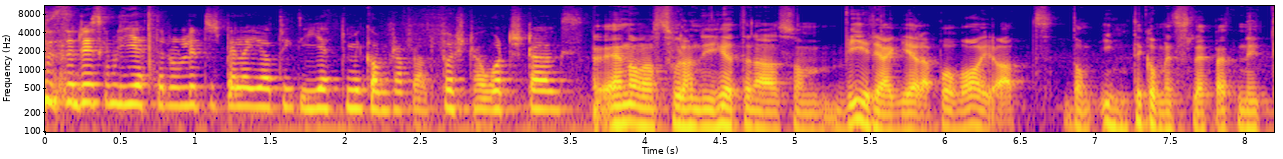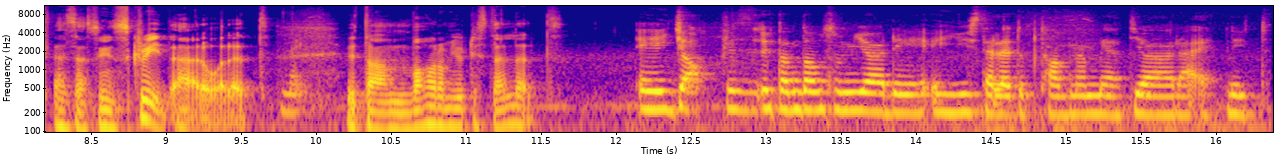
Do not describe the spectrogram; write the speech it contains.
så det ska bli jätteroligt att spela. Jag tyckte jättemycket om framförallt första Watch Dogs. En av de stora nyheterna som vi reagerade på var ju att de inte kommer att släppa ett nytt Assassin's Creed det här året. Nej. Utan vad har de gjort istället? Eh, ja, precis. Utan de som gör det är ju istället upptagna med att göra ett nytt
